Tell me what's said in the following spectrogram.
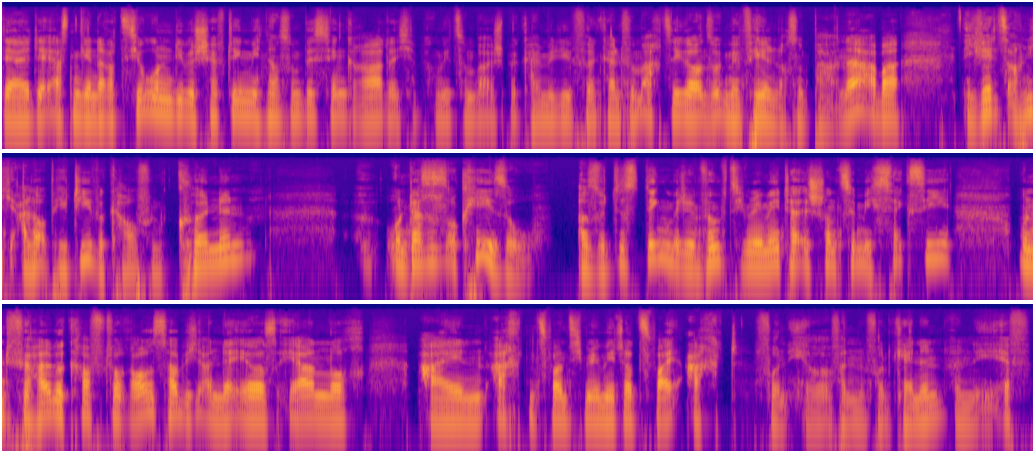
der, der ersten Generationen, die beschäftigen mich noch so ein bisschen gerade. Ich habe irgendwie zum Beispiel kein kein 85er und so, mir fehlen noch so ein paar. Ne? Aber ich werde jetzt auch nicht alle Objektive kaufen können und das ist okay so. Also das Ding mit dem 50 mm ist schon ziemlich sexy und für halbe Kraft voraus habe ich an der EOS R noch ein 28 mm 2.8 von, von, von Canon, ein EF.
